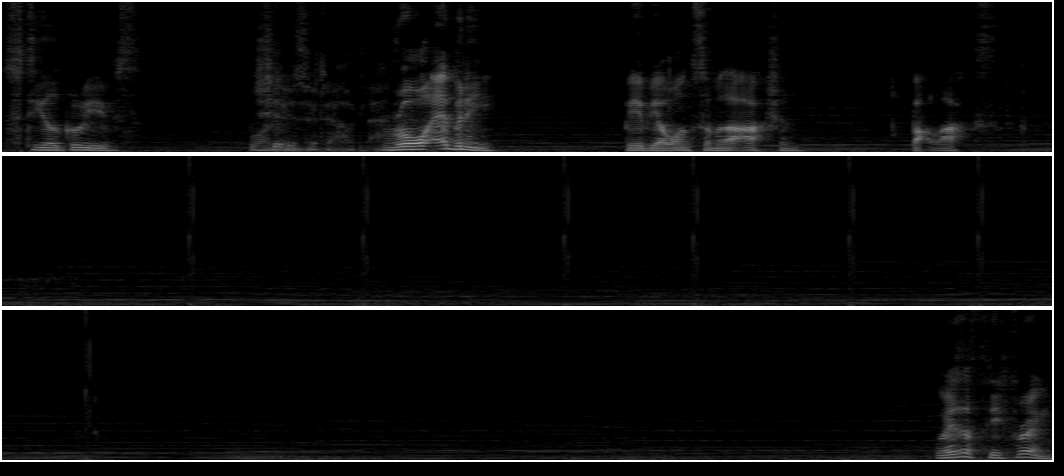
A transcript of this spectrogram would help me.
Steel greaves. What Shit. is it, Outlander? Raw ebony. Baby, I want some of that action. Battle axe. Where's the thief ring?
